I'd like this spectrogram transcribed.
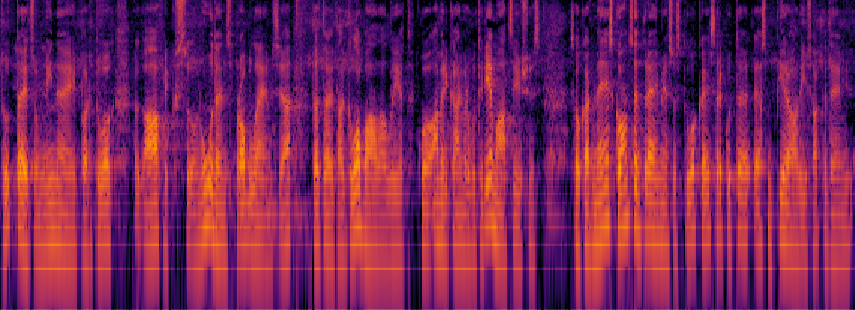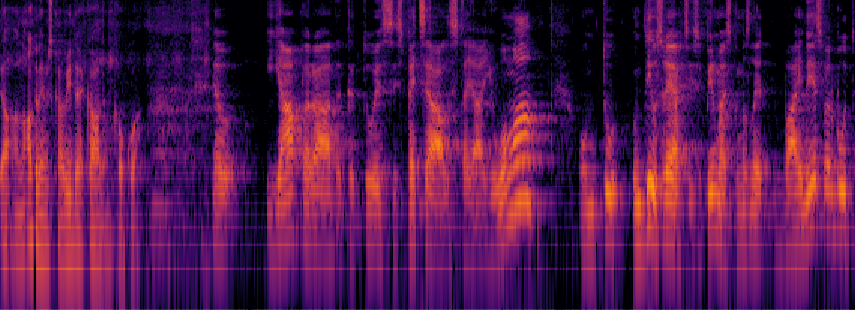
tu teici un minēji par to Āfrikas un ūdens problēmas, ja? tā, tā ir tā globālā lieta, ko amerikāņi varbūt ir iemācījušies. Savukārt mēs koncentrējamies uz to, ka es rekutē, esmu pierādījis akadēmi, akadēmiskā vidē kādam kaut ko. Tev jāparāda, ka tu esi speciālists tajā jomā, un, tu, un divas reakcijas. Pirmā, ka mazliet baidies, varbūt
